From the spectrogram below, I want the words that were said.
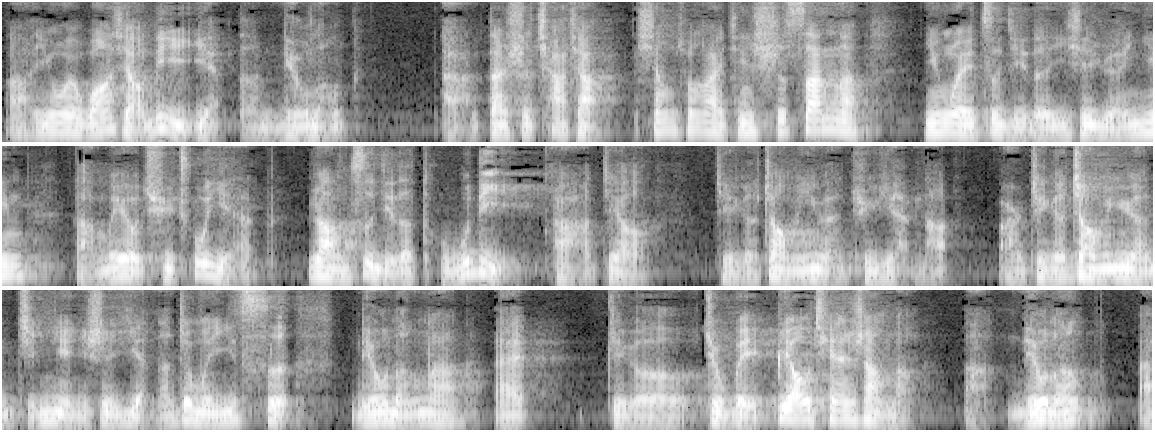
啊，因为王小利演的刘能啊。但是恰恰《乡村爱情十三》呢，因为自己的一些原因啊，没有去出演，让自己的徒弟啊叫。这个赵明远去演的，而这个赵明远仅仅是演了这么一次刘能呢，哎，这个就被标签上了啊，刘能啊，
